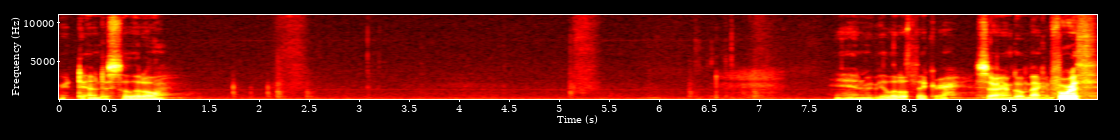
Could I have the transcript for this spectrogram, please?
Bring it down just a little. And maybe a little thicker. Sorry, I'm going back and forth.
